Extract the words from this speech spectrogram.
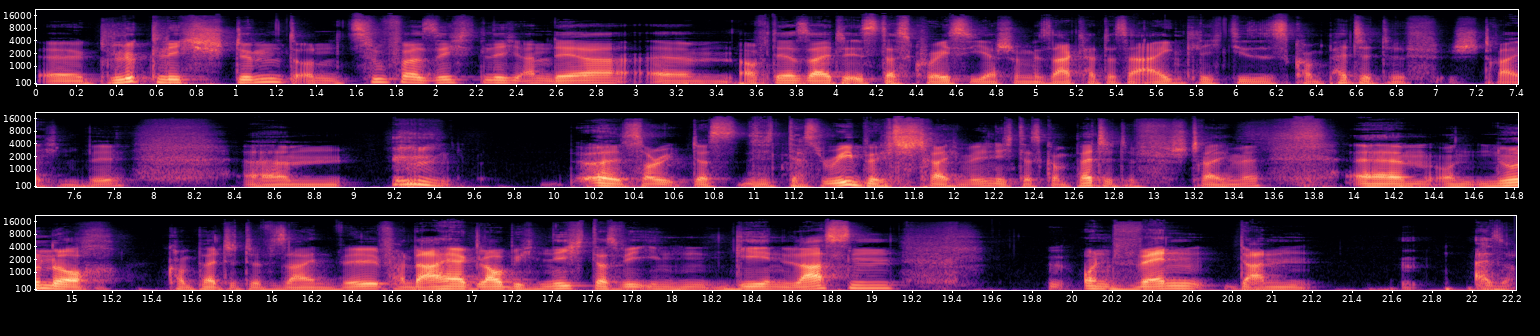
äh, glücklich stimmt und zuversichtlich an der, ähm, auf der Seite ist, dass Crazy ja schon gesagt hat, dass er eigentlich dieses Competitive streichen will. Ähm, äh, sorry, das, das Rebuild streichen will, nicht das Competitive streichen will. Ähm, und nur noch competitive sein will. Von daher glaube ich nicht, dass wir ihn gehen lassen. Und wenn, dann, also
